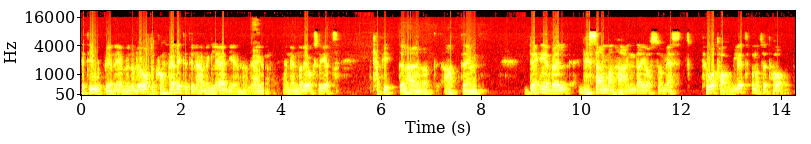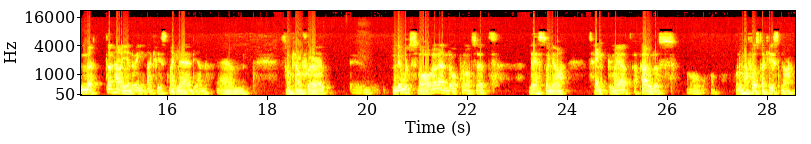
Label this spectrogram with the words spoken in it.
Etiopien är väl, och då återkommer jag lite till det här med glädjen. Det, ja. Jag nämner det också i ett kapitel här att, att um, det är väl det sammanhang där jag som mest påtagligt på något sätt har mött den här genuina kristna glädjen. Eh, som kanske eh, motsvarar ändå på något sätt det som jag tänker mig att, att Paulus och, och, de här första kristna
